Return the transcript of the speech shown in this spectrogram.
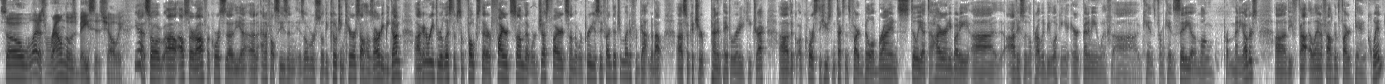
So let us round those bases, shall we? Yeah, so uh, I'll start off. Of course, uh, the uh, NFL season is over, so the coaching carousel has already begun. Uh, I'm going to read through a list of some folks that are fired, some that were just fired, some that were previously fired that you might have forgotten about. Uh, so get your pen and paper ready to keep track. The, of course, the Houston Texans fired Bill O'Brien, still yet to hire anybody. Obviously, they'll probably be looking at Eric Bieniemy with Kansas from Kansas City, among many others. Uh, the Fal- Atlanta Falcons fired Dan Quinn.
